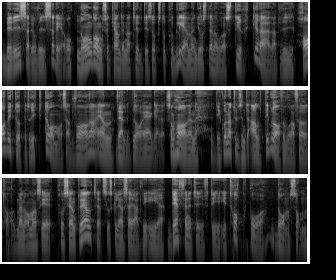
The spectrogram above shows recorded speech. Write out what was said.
bevisa det och visa det. Och någon gång så kan det naturligtvis uppstå problem, men just en av våra styrkor är att vi har byggt upp ett rykte om oss att vara en väldigt bra ägare som har en, det går naturligtvis inte alltid bra för våra företag, men om man ser procentuellt sett så skulle jag säga att vi är definitivt i, i topp på de som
